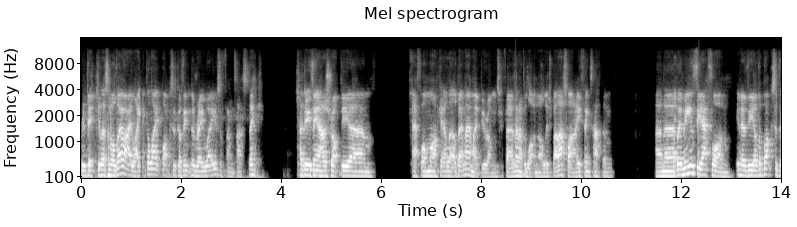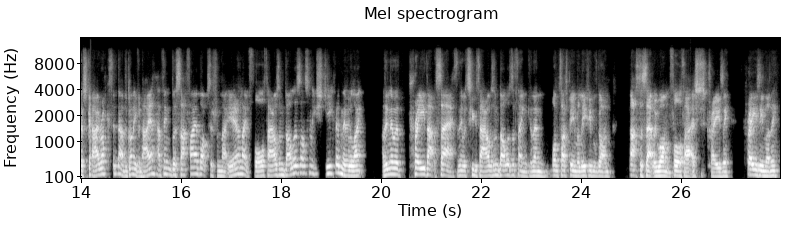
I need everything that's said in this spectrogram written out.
ridiculous. And although I like the light boxes, I think the ray waves are fantastic. I do think it has dropped the um, F1 market a little bit, and I might be wrong. To be fair, I don't have a lot of knowledge, but that's what I think's happened. And uh, but it means the F1, you know, the other boxes they've skyrocketed now. They've gone even higher. I think the Sapphire boxes from that year are like four thousand dollars or something stupid. And they were like I think they were pre that set, and they were two thousand dollars, I think. And then once that's been released, people have gone, "That's the set we want." For that, it's just crazy, crazy money.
